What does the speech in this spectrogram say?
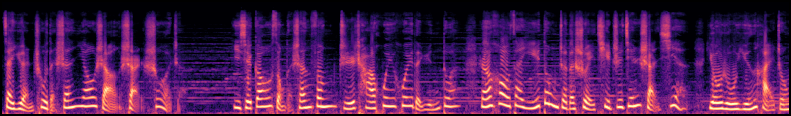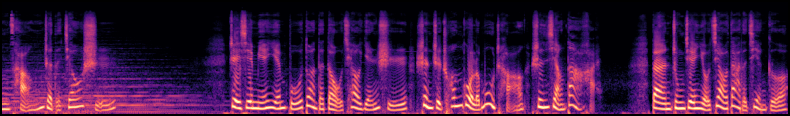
在远处的山腰上闪烁着。一些高耸的山峰直插灰灰的云端，然后在移动着的水汽之间闪现，犹如云海中藏着的礁石。这些绵延不断的陡峭岩石甚至穿过了牧场，伸向大海，但中间有较大的间隔，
